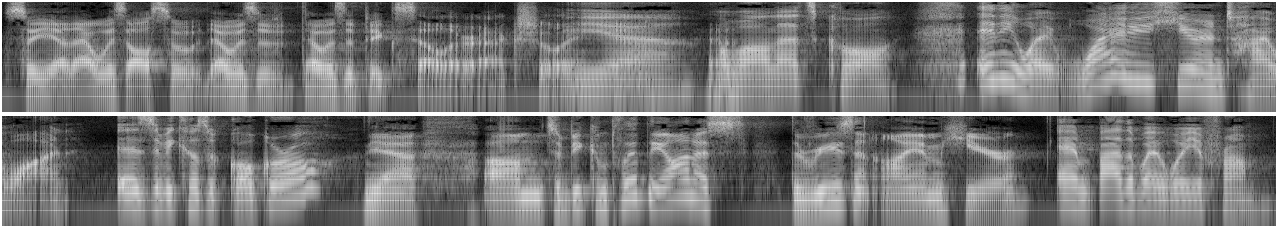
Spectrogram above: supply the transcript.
so yeah, that was also that was a that was a big seller actually. Yeah. Oh, wow, that's cool. Anyway, why are you here in Taiwan? Is it because of Gogoro? yeah. Um, to be completely honest, the reason I am here. And by the way, where are you from?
